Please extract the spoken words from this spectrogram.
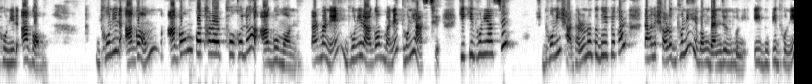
ধ্বনির আগম। ধ্বনির আগম আগম কথার অর্থ হলো আগমন। তার মানে ধ্বনির আগম মানে ধ্বনি আসছে। কি কি ধ্বনি আসছে? ধ্বনি সাধারণত দুই প্রকার, তাহলে স্বরধ্বনি এবং ব্যঞ্জন ধ্বনি, এই দুটি ধ্বনি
